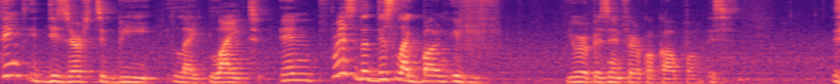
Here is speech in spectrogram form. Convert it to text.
think it deserves to be like liked and press the dislike button if you represent Verkkokauppa. It's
